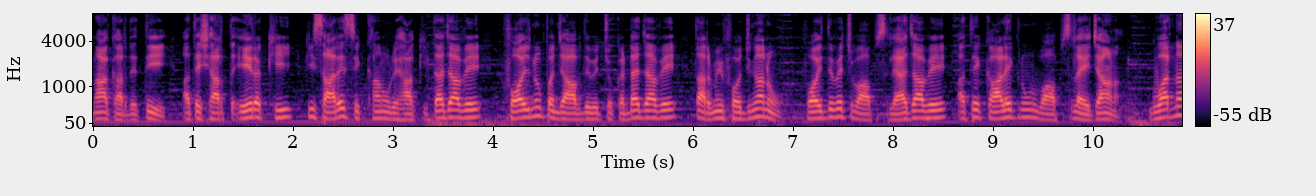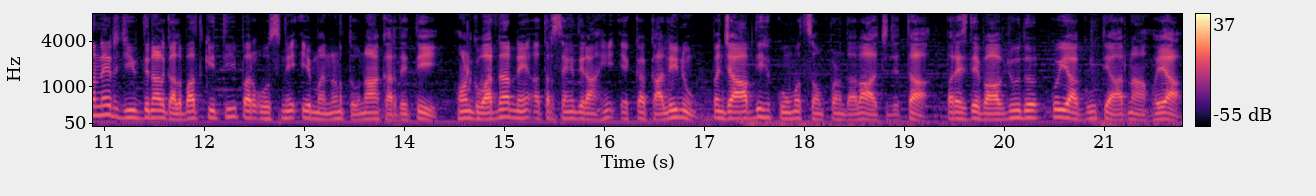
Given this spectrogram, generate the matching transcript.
ਨਾ ਕਰ ਦਿੱਤੀ ਅਤੇ ਸ਼ਰਤ ਇਹ ਰੱਖੀ ਕਿ ਸਾਰੇ ਸਿੱਖਾਂ ਨੂੰ ਰਿਹਾ ਕੀਤਾ ਜਾਵੇ, ਫੌਜ ਨੂੰ ਪੰਜਾਬ ਦੇ ਵਿੱਚੋਂ ਕੱਢਿਆ ਜਾਵੇ, ਧਰਮੀ ਫੌਜੀਆਂ ਨੂੰ ਫੌਜ ਦੇ ਵਿੱਚ ਵਾਪਸ ਲਿਆ ਜਾਵੇ ਅਤੇ ਕਾਲੇ ਕਾਨੂੰਨ ਵਾਪਸ ਲਏ ਜਾਣ। ਗਵਰਨਰ ਨੇ ਰਜੀਵ ਦੇ ਨਾਲ ਗੱਲਬਾਤ ਕੀਤੀ ਪਰ ਉਸ ਨੇ ਇਹ ਮੰਨਣ ਤੋਂ ਨਾ ਕਰ ਦਿੱਤੀ। ਹੁਣ ਗਵਰਨਰ ਨੇ ਅਤਰ ਸਿੰਘ ਦੇ ਰਾਹੀਂ ਇੱਕ ਅਕਾਲੀ ਨੂੰ ਪੰਜਾਬ ਦੀ ਹਕੂਮਤ ਸੌਂਪਣ ਦਾ ਲਾਲਚ ਦਿੱਤਾ, ਪਰ ਇਸ ਦੇ ਬਾਵਜੂਦ ਕੋਈ ਆਗੂ ਤਿਆਰ ਨਾ ਹੋਇਆ।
